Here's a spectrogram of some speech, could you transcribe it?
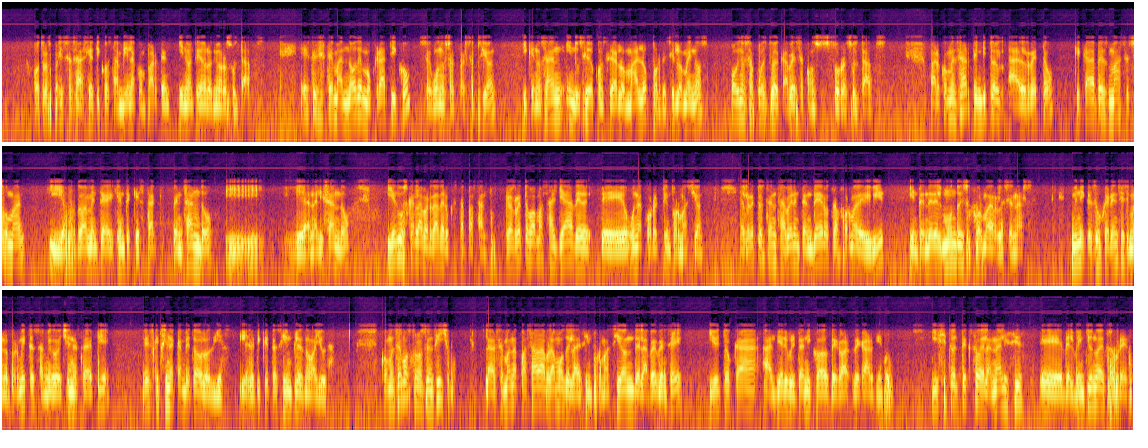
Otros países asiáticos también la comparten y no han tenido los mismos resultados. Este sistema no democrático, según nuestra percepción, y que nos han inducido a considerarlo malo, por decirlo menos, hoy nos ha puesto de cabeza con sus resultados. Para comenzar, te invito al, reto que cada vez más se suman y afortunadamente hay gente que está pensando y, analizando y es buscar la verdad de lo que está pasando. Pero el reto va más allá de, de, una correcta información. El reto está en saber entender otra forma de vivir y entender el mundo y su forma de relacionarse. Mi única sugerencia, si me lo permites, amigo de China está de pie, es que China cambia todos los días y las etiquetas simples no ayudan. Comencemos con lo sencillo. La semana pasada hablamos de la desinformación de la BBC y hoy toca al diario británico The Guardian. Y cito el texto del análisis eh, del 21 de febrero.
